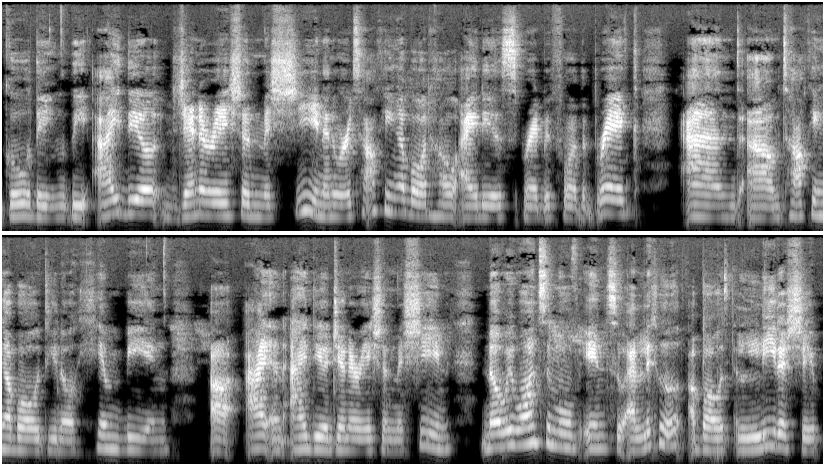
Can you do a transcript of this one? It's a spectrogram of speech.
Godin, the idea generation machine, and we're talking about how ideas spread before the break and um, talking about you know him being uh, I, an idea generation machine. Now we want to move into a little about leadership.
